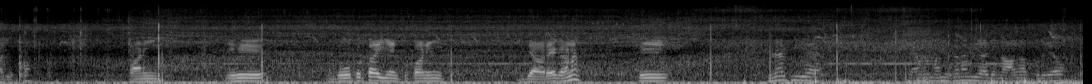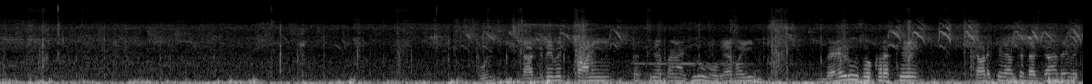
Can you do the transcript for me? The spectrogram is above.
ਆ ਦੇਖੋ, ਪਾਣੀ ਇਹ 2 ਤੋਂ 2.5 ਇੰਚ ਪਾਣੀ ਜਾ ਰਿਹਾ ਹੈਗਾ ਨਾ ਤੇ ਜਿਹੜਾ ਕੀ ਹੈ? ਕੈਮਰਾਮੈਨ ਕਹਿੰਦਾ ਵੀ ਅੱਜ ਨਾਲ ਨਾਲ ਤੁਰੇ ਆਓ ਡੱਗ ਦੇ ਵਿੱਚ ਪਾਣੀ ਕੱਸੀਆਂ ਪੈਣਾ ਸ਼ੁਰੂ ਹੋ ਗਿਆ ਬਾਈ ਬਹਿਰੂ ਸੁੱਖ ਰੱਖੇ, ਤੜਕੇ ਤੱਕ ਡੱਗਾਂ ਦੇ ਵਿੱਚ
